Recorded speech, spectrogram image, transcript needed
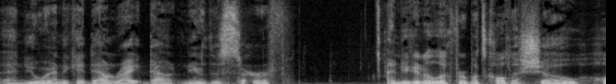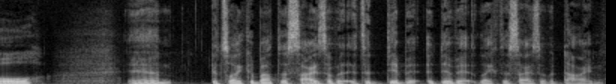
And you're going to get down right down near the surf. And you're going to look for what's called a show hole. And it's like about the size of it. It's a divot, a divot like the size of a dime.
